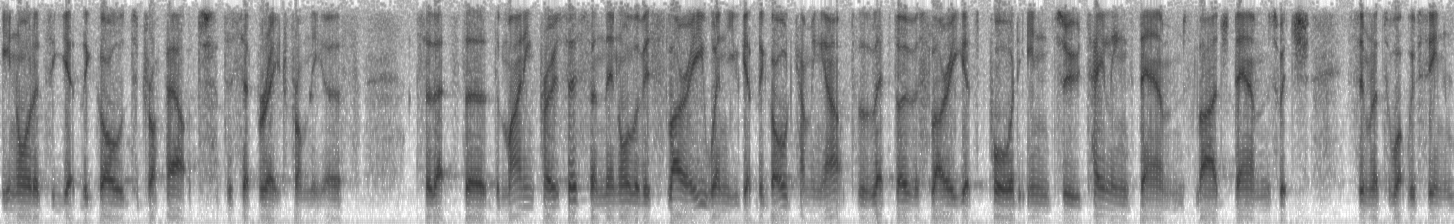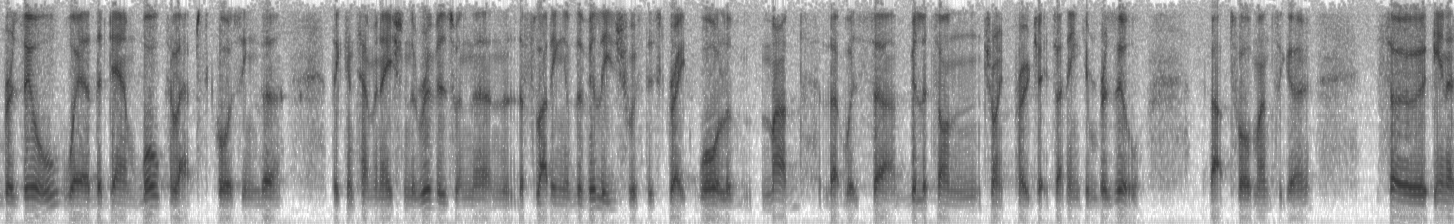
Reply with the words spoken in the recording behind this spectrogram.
in order to get the gold to drop out to separate from the earth. So that's the, the mining process, and then all of this slurry, when you get the gold coming out, the leftover slurry gets poured into tailings dams, large dams, which similar to what we've seen in Brazil, where the dam wall collapsed, causing the the contamination of the rivers when the, the flooding of the village with this great wall of mud that was uh, Billiton joint projects, I think, in Brazil about 12 months ago. So, in a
